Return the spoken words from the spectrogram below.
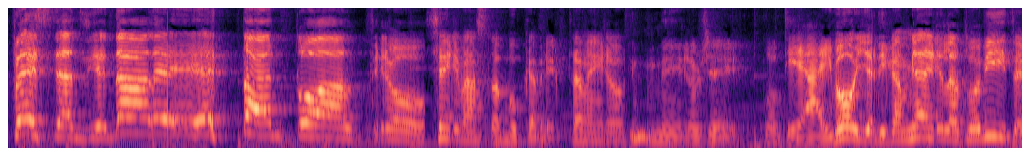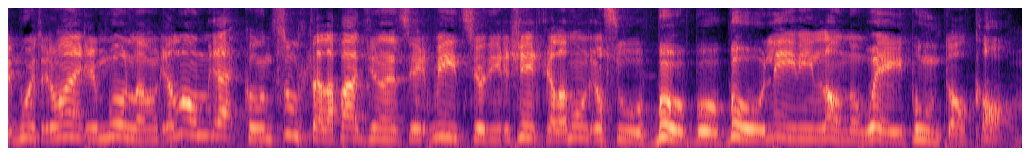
feste aziendali e tanto altro. Sei rimasto a bocca aperta, vero? Vero, certo. Se hai voglia di cambiare la tua vita e vuoi trovare un buon lavoro a Londra, consulta la pagina del servizio di ricerca lavoro su www.livinglondonway.com.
